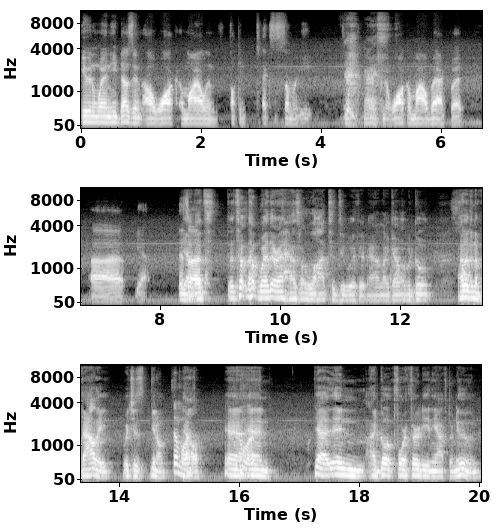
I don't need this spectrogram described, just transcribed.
even when he doesn't, I'll walk a mile in fucking Texas summer heat. Nice. You know, walk a mile back. But uh, yeah. It's, yeah, uh, that's that's that weather has a lot to do with it, man. Like I would go, I live in the valley, which is you know Similar. hell. Yeah, Similar. and yeah, and I'd go at four thirty in the afternoon,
